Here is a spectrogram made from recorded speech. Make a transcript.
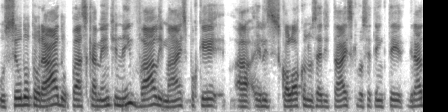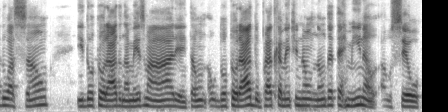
o seu doutorado basicamente nem vale mais, porque a, eles colocam nos editais que você tem que ter graduação e doutorado na mesma área. Então, o doutorado praticamente não, não determina o seu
